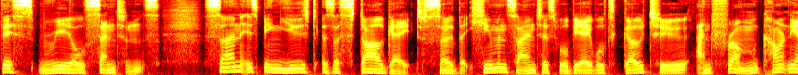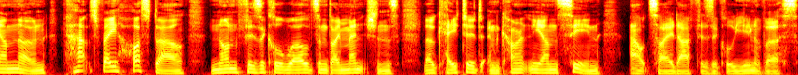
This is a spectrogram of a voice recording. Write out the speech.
this real sentence CERN is being used as a stargate so that human scientists will be able to go to and from currently unknown, perhaps very hostile, non physical worlds and dimensions located and currently unseen outside our physical universe.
